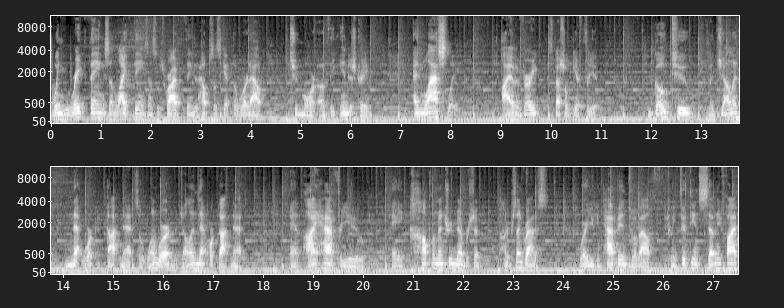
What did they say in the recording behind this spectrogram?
when you rate things and like things and subscribe to things. It helps us get the word out to more of the industry. And lastly, I have a very special gift for you go to MagellanNetwork.net. So one word, MagellanNetwork.net. And I have for you a complimentary membership, 100% gratis, where you can tap into about between 50 and 75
